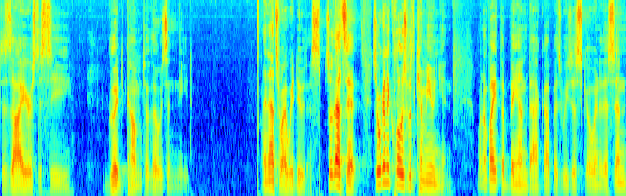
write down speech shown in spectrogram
desires to see good come to those in need. And that's why we do this. So that's it. So we're going to close with communion. I'm going to invite the band back up as we just go into this. And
